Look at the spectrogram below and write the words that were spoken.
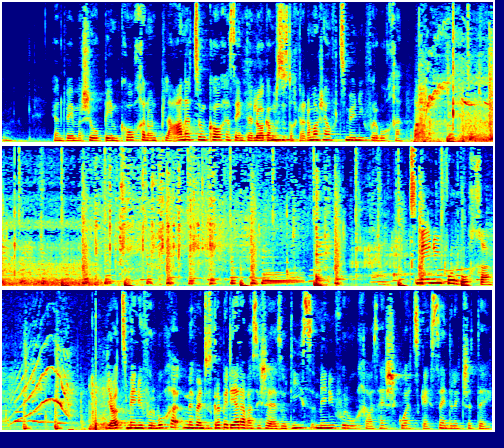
So. Ja, und wenn wir schon beim Kochen und Planen zum Kochen sind, dann schauen wir uns doch gerade mal schnell auf das Menü vor der Woche. Das Menü vor der Woche. Ja, das Menü vor Woche. Wir wollen uns gerade bei dir Was ist äh, so dein Menü vor Woche? Was hast du gut gegessen in den letzten Tagen?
